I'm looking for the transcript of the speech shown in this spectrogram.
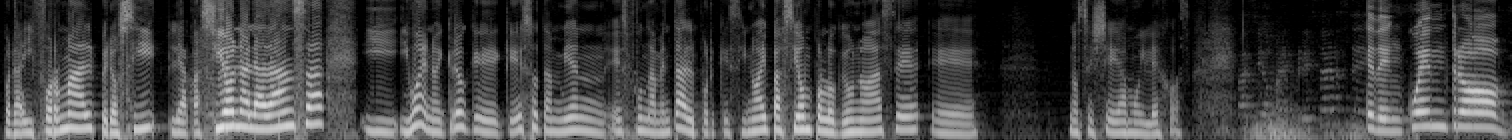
por ahí formal, pero sí le apasiona la danza y, bueno, y creo que, eso también es fundamental, porque si no hay pasión por lo que uno hace, eh, no se llega muy lejos. de encuentro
